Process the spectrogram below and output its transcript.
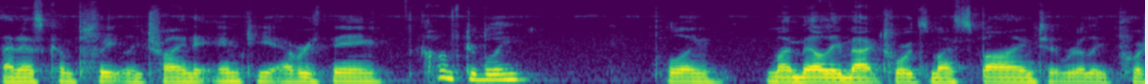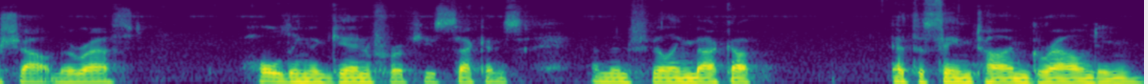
and as completely, trying to empty everything comfortably, pulling my belly back towards my spine to really push out the rest, holding again for a few seconds, and then filling back up at the same time grounding.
